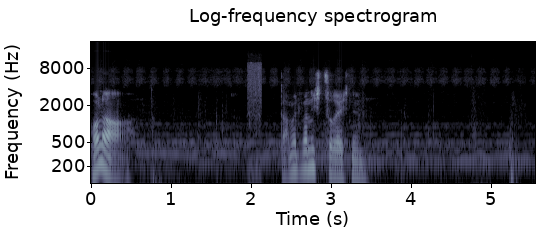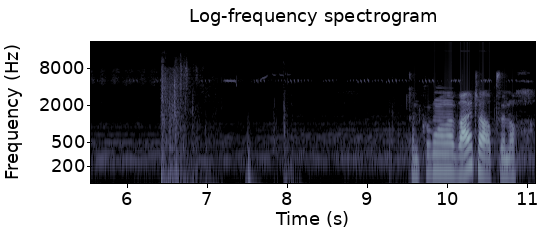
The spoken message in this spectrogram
Holla. Damit war nicht zu rechnen. Dann gucken wir mal weiter, ob wir noch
